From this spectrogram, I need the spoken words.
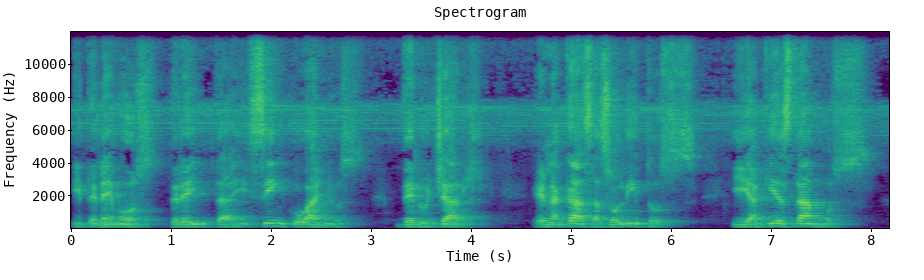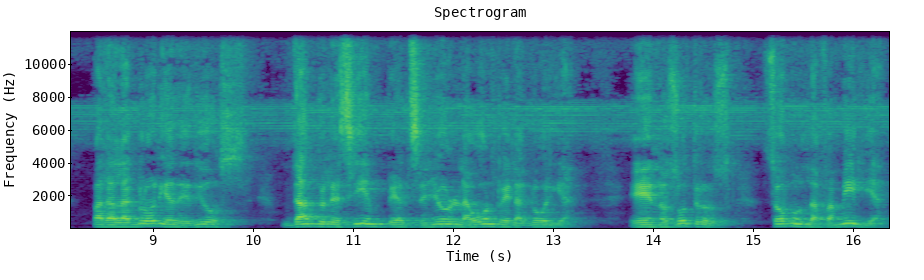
y tenemos 35 años de luchar en la casa solitos y aquí estamos para la gloria de Dios, dándole siempre al Señor la honra y la gloria. Eh, nosotros somos la familia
